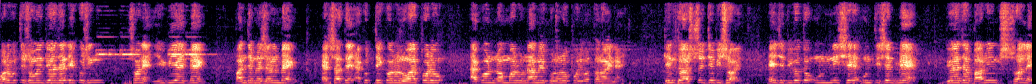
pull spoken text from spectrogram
পরবর্তী সময় দুই হাজার একুশ সনে UBI bank, Punjab National Bank এর সাথে একত্রীকরণ হওয়ার পরেও এখন নম্বর ও নামের কোনোরূপ পরিবর্তন হয় নাই। কিন্তু আশ্চর্য বিষয়, এই যে বিগত উনিশে, উনত্রিশে মে দুই হাজার বারো সালে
